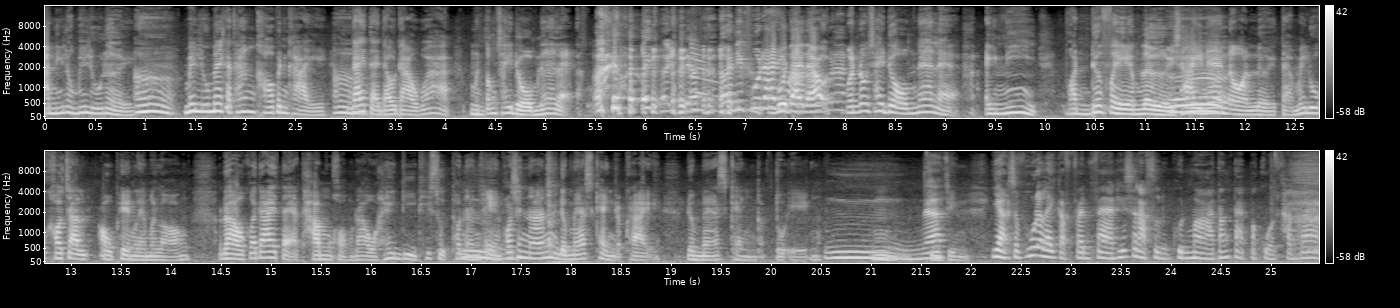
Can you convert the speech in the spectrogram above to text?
อันนี้เราไม่รู้เลยเออไม่รู้แม้กระทั่งเขาเป็นใครเออได้แต่เดาๆว่ามันต้องใช่โดมแน่แหละเดี๋ยวเดี๋ยวเออนี่พูดได้พูดได้แล้วพูมันต้องใช่โดมแน่แหละ ไอ้นี่ Wonder Fame เลยเออใช่แน่นอนเลย แต่ไม่รู้เขาจะเอาเพลงอะไรมาร้อง เราก็ได้แต่ทำของเราให้ดีที่สุดเท่านั้นเอง เพราะฉะนั้น The Mask แข่งกับใคร The Mask แข่งกับตัวเองอือืมมนะจริงอยากจะพูดอะไรกับแฟน ๆ ที่สนับสนุนคุณมาตั้งแต่ประกวดครั้งแรก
